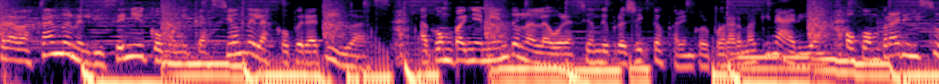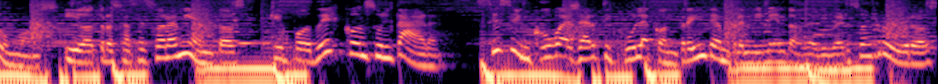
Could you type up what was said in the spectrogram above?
trabajando en el diseño y comunicación de las cooperativas, acompañamiento en la elaboración de proyectos para incorporar maquinaria o comprar insumos y otros asesoramientos que podés consultar. CESO en Cuba ya articula con 30 emprendimientos de diversos rubros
